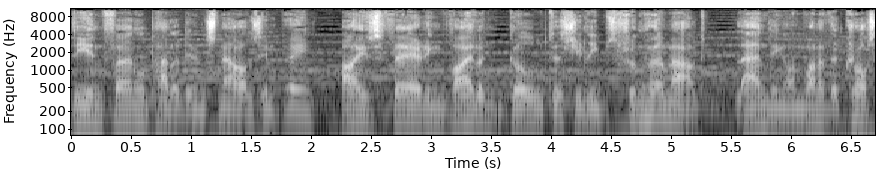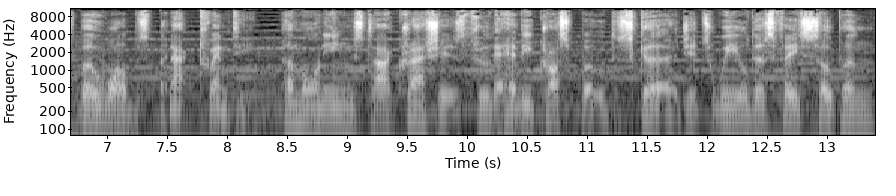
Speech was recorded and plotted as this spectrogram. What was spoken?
The infernal paladin snarls in pain, eyes faring violent gold as she leaps from her mount, landing on one of the crossbow wobs at Act 20. Her morning star crashes through the heavy crossbow to scourge its wielder's face open,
